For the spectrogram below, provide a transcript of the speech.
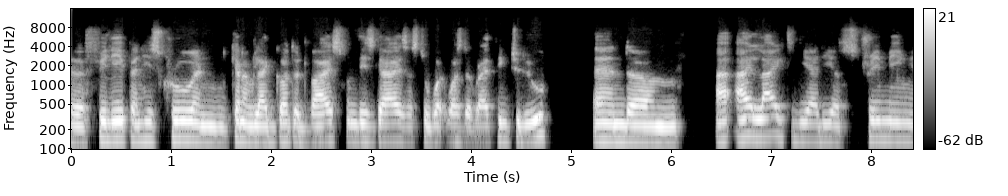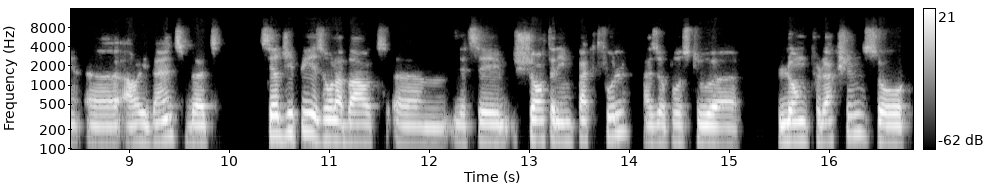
uh, Philippe and his crew, and kind of like got advice from these guys as to what was the right thing to do. And um, I, I, liked the idea of streaming uh, our events, but SailGP is all about, um, let's say, short and impactful as opposed to a long production. So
